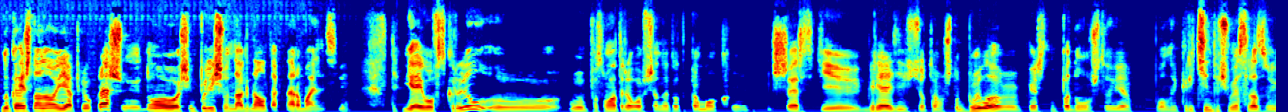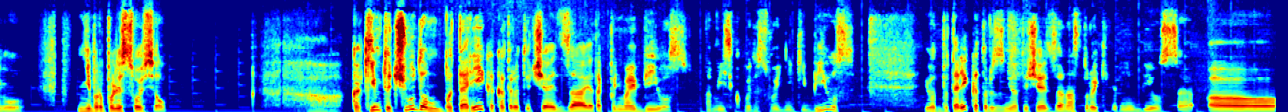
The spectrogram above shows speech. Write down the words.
Ну, конечно, оно я приукрашиваю, но, в общем, пылищу он нагнал так нормально себе. Я его вскрыл, э, посмотрел вообще на этот комок шерсти, грязи, все там, что было. Конечно, подумал, что я полный кретин, почему я сразу его не пропылесосил. Каким-то чудом батарейка, которая отвечает за, я так понимаю, BIOS, там есть какой-то свой некий BIOS, и вот батарейка, которая за нее отвечает за настройки, вернее, BIOS,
